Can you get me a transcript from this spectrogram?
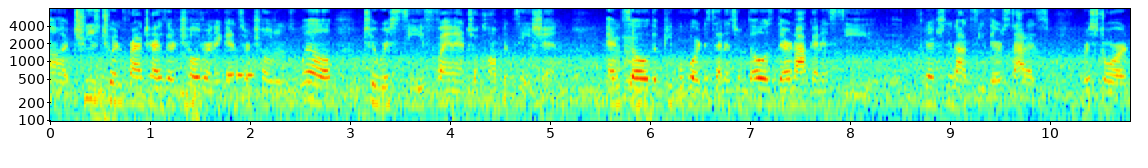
uh, choose to enfranchise their children against their children's will to receive financial compensation. And so the people who are descendants from those, they're not going to see, potentially not see their status restored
